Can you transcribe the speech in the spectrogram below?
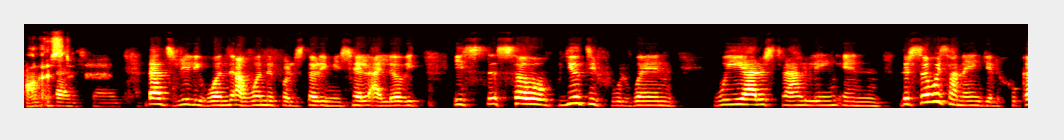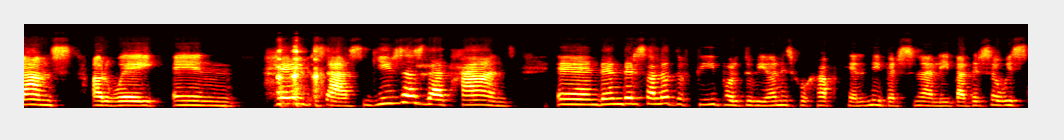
honest. That's, right. That's really one, a wonderful story, Michelle. I love it. It's so beautiful when we are struggling and there's always an angel who comes our way and helps us, gives us that hand and then there's a lot of people, to be honest, who have helped me personally, but there's always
